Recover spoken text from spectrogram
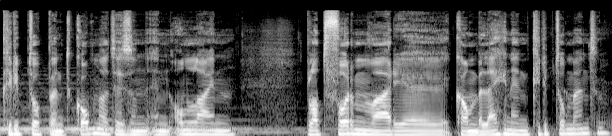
crypto.com. Dat is een, een online platform waar je kan beleggen in cryptomunten.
